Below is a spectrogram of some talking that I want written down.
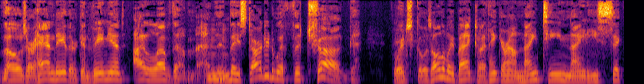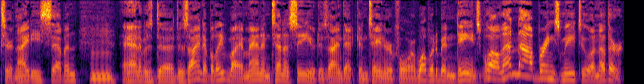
Those are handy. They're convenient. I love them. Mm-hmm. They started with the Chug which goes all the way back to I think around 1996 or 97, mm-hmm. and it was de- designed, I believe, by a man in Tennessee who designed that container for what would have been Dean's. Well, that now brings me to another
